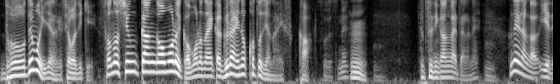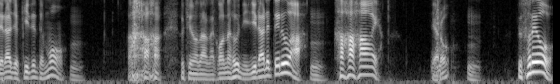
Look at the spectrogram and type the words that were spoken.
どうでもいいじゃないですか正直。その瞬間がおもろいかおもろないかぐらいのことじゃないですか。そうですね。うん。普通に考えたらね、でなんか家でラジオ聞いててもうん。あははうちの旦那こんな風にいじられてるわ。うん。はははや。やろ。うん。でそれを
